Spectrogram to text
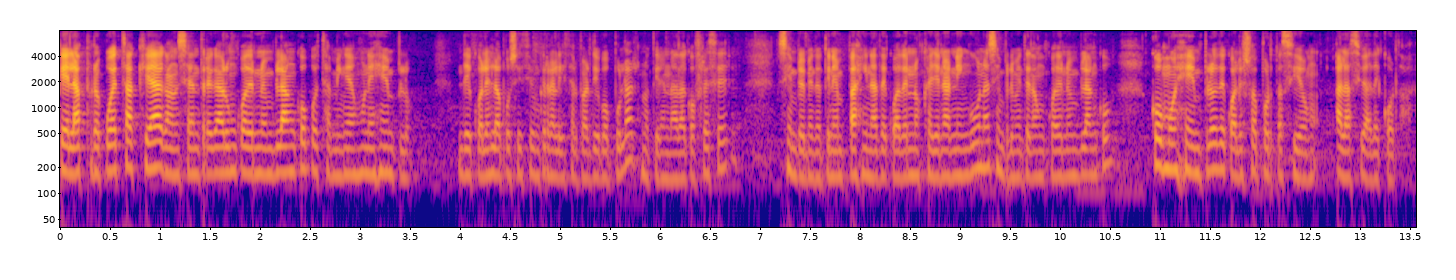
Que las propuestas que hagan sea entregar un cuaderno en blanco, pues también es un ejemplo de cuál es la posición que realiza el Partido Popular. No tienen nada que ofrecer, simplemente tienen páginas de cuadernos que llenar ninguna, simplemente dan un cuaderno en blanco como ejemplo de cuál es su aportación a la ciudad de Córdoba.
